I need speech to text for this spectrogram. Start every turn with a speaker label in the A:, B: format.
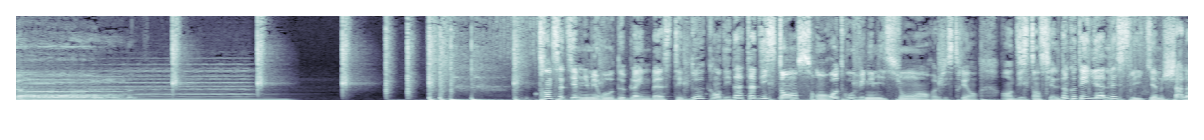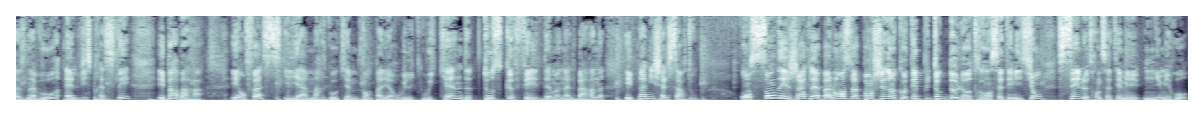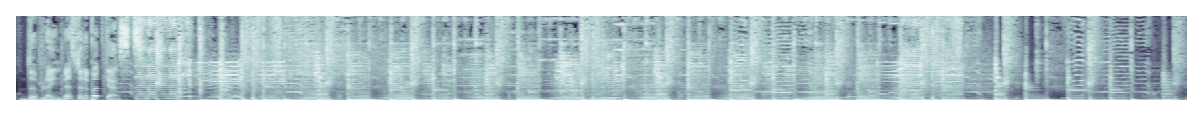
A: Gold. 37e numéro de Blind Best et deux candidates à distance. On retrouve une émission enregistrée en, en distanciel. D'un côté, il y a Leslie qui aime Charles Aznavour, Elvis Presley et Barbara. Et en face, il y a Margot qui aime Vampire Weekend, tout ce que fait Damon Albarn et pas Michel Sardou. On sent déjà que la balance va pencher d'un côté plutôt que de l'autre dans cette émission. C'est le 37e numéro de Blind Best, le podcast.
